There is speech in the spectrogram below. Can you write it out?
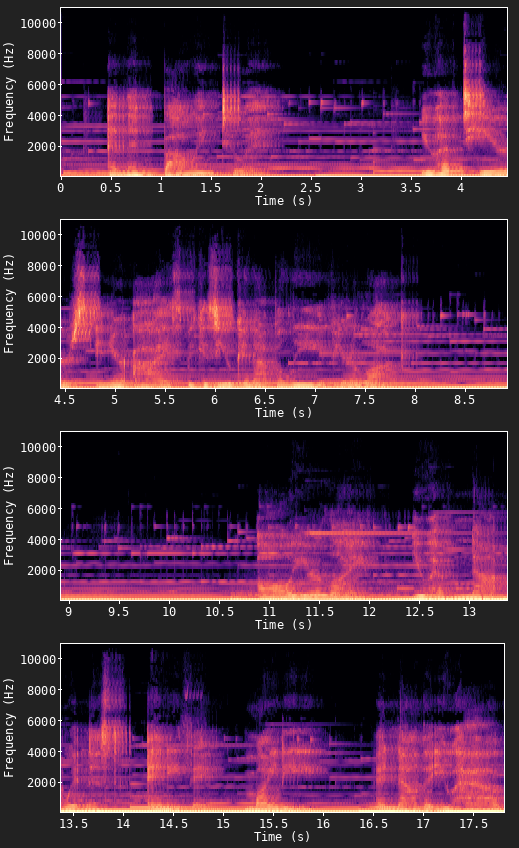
and then bowing to it. You have tears in your eyes because you cannot believe your luck. All your life, you have not witnessed anything mighty, and now that you have,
